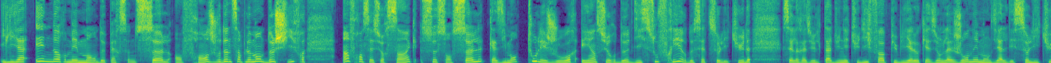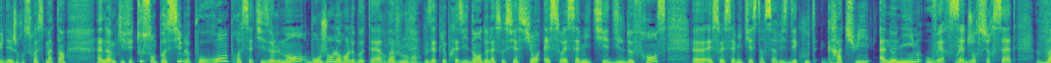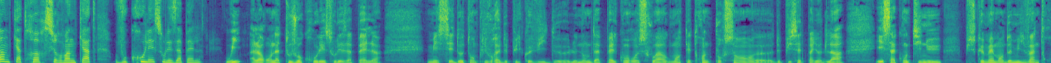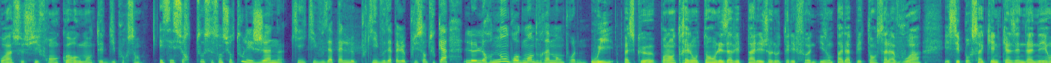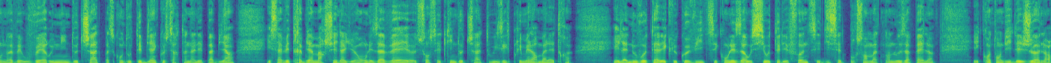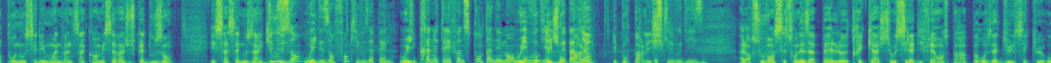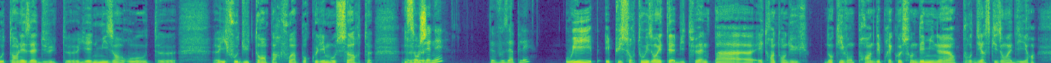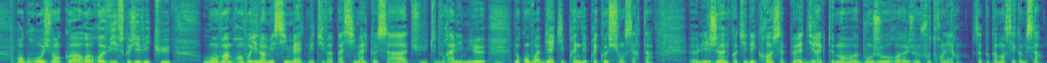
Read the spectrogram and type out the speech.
Il y a énormément de personnes seules en France. Je vous donne simplement deux chiffres. Un Français sur cinq se sent seul quasiment tous les jours et un sur deux dit souffrir de cette solitude. C'est le résultat d'une étude IFOP publiée à l'occasion de la Journée mondiale des solitudes et je reçois ce matin un homme qui fait tout son possible pour rompre cet isolement. Bonjour Laurent Lebotter. Bonjour. Vous êtes le président de l'association SOS Amitié d'Île-de-France. Euh, SOS Amitié, c'est un service d'écoute gratuit, anonyme, ouvert 7 jours sur 7, 24 heures sur 24. Vous oui, alors on a toujours croulé sous les appels, mais c'est d'autant plus vrai depuis le Covid. Le nombre d'appels qu'on reçoit a augmenté 30% euh, depuis cette période-là, et ça continue, puisque même en 2023, ce chiffre a encore augmenté de 10%. Et c'est surtout, ce sont surtout les jeunes qui, qui, vous appellent le, qui vous appellent le plus. En tout cas, leur nombre augmente vraiment pour eux. Oui, parce que pendant très longtemps, on les avait pas les jeunes au téléphone. Ils n'ont pas d'appétence à la voix, et c'est pour ça qu'il y a une quinzaine d'années, on avait ouvert une ligne de chat parce qu'on doutait bien que certains n'allaient pas bien, et ça avait très bien marché d'ailleurs. On les avait euh, sur cette ligne de chat où ils exprimaient leur mal-être. Et la nouveauté avec le Covid, c'est qu'on les a aussi au téléphone. C'est 17% maintenant de nos appels. Et quand on dit des jeunes, alors pour nous, c'est les moins de 25 ans, mais ça va jusqu'à 12 ans. Et ça, ça nous a inquiétés. 12 ans il y a des enfants qui vous appellent, qui prennent le téléphone spontanément pour vous dire je vais pas bien. Et pour parler. Qu'est-ce qu'ils vous disent? Alors souvent, ce sont des appels euh, très cash. C'est aussi la différence par rapport aux adultes, c'est que autant les adultes, euh, il y a une mise en route, euh, il faut du temps parfois pour que les mots sortent. Ils sont gênés de vous appeler? Oui, et puis surtout, ils ont été habitués à ne pas être entendus. Donc ils vont prendre des précautions de des mineurs pour dire ce qu'ils ont à dire. En gros, je vais encore euh, revivre ce que j'ai vécu, ou on va me renvoyer dans mes 6 mètres, mais tu vas pas si mal que ça, tu, tu devrais aller mieux. Donc on voit bien qu'ils prennent des précautions, certains. Euh, les jeunes, quand ils décrochent, ça peut être directement euh, bonjour, je vais me foutre en l'air. Ça peut commencer comme ça.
